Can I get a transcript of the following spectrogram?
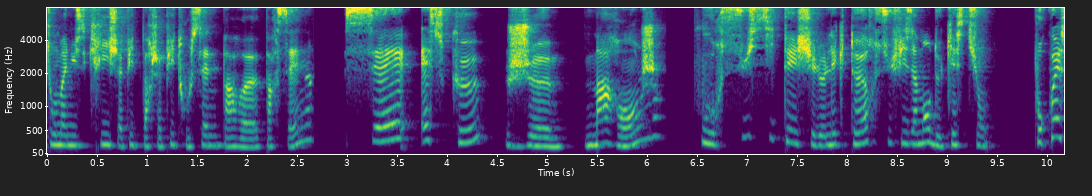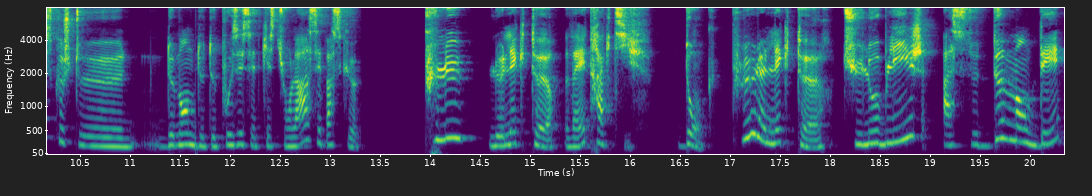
ton manuscrit chapitre par chapitre ou scène par, euh, par scène, c'est est-ce que je m'arrange pour susciter chez le lecteur suffisamment de questions? Pourquoi est-ce que je te demande de te poser cette question-là? C'est parce que plus le lecteur va être actif, donc plus le lecteur, tu l'obliges à se demander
